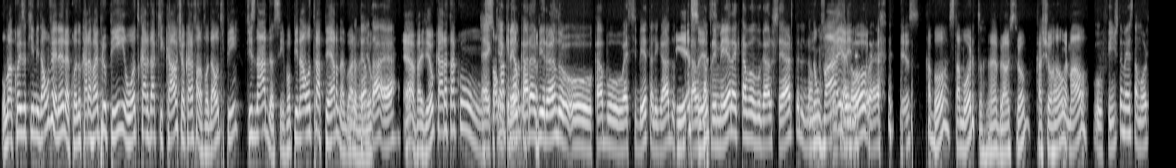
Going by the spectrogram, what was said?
Uma coisa que me dá um veneno é quando o cara vai pro pin, o outro cara dá kick out, aí o cara fala, vou dar outro pin. Fiz nada, assim, vou pinar outra perna agora. Vou vai ver o- tentar, é. É, vai ver o cara tá com É, só que, uma é que nem o perna. cara virando o cabo USB, tá ligado? Isso, Tava na isso. primeira que tava no lugar certo, ele não, Não vai, aí novo, é. Isso. Acabou, está morto, né? Brown Strowman. Cachorrão é mal. O Find também está morto.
